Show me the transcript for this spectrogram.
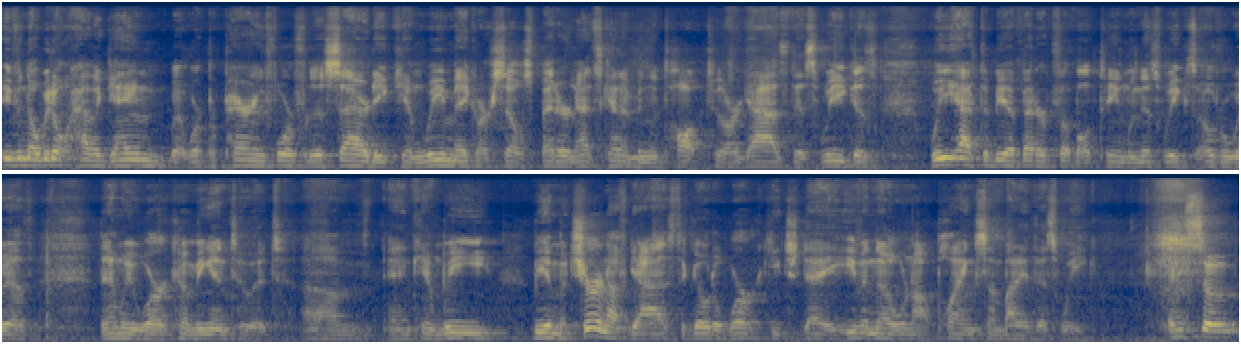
even though we don't have a game but we're preparing for for this Saturday, can we make ourselves better? And that's kind of been the talk to our guys this week is we have to be a better football team when this week's over with than we were coming into it. Um, and can we be mature enough guys to go to work each day, even though we're not playing somebody this week? And so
